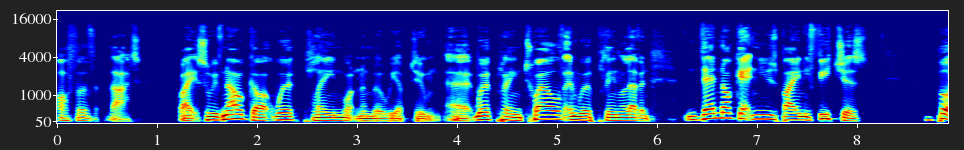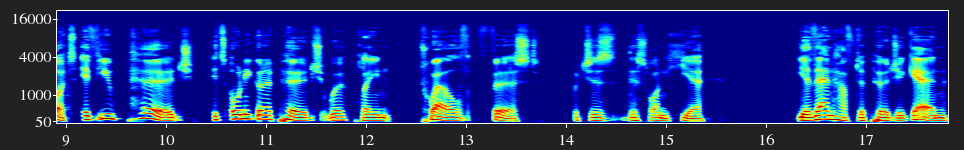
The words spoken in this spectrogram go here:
off of that Right, so we've now got work plane, what number are we up to? Uh, work plane 12 and work plane 11. They're not getting used by any features. But if you purge, it's only going to purge work plane 12 first, which is this one here. You then have to purge again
